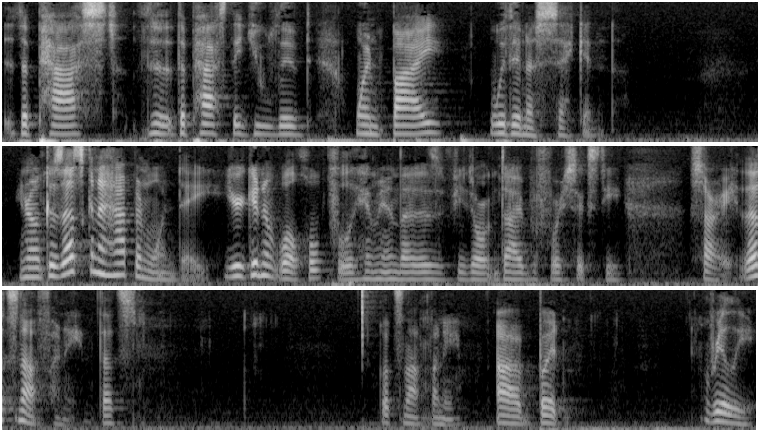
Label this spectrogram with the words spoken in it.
the past the, the past that you lived went by within a second. You know, because that's going to happen one day. You're going to, well, hopefully, I mean, that is if you don't die before 60. Sorry, that's not funny. That's, that's not funny. Uh, but really,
